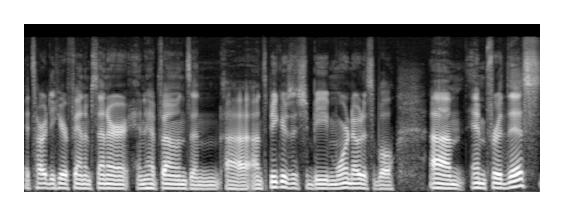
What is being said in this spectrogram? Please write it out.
It's hard to hear Phantom Center in headphones, and uh, on speakers it should be more noticeable. Um, and for this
